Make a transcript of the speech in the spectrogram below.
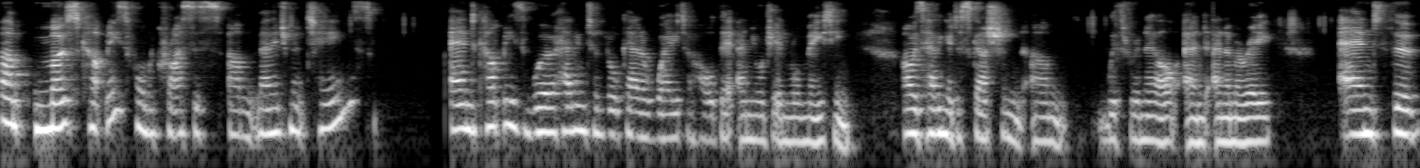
Um, most companies formed crisis um, management teams, and companies were having to look at a way to hold their annual general meeting. I was having a discussion um, with Ronel and Anna Marie, and the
